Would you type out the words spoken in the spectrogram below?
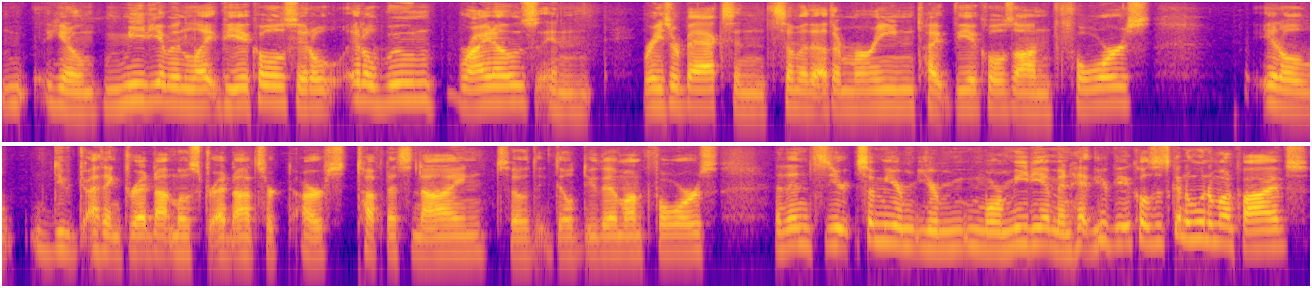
you know medium and light vehicles. It'll it'll wound rhinos and razorbacks and some of the other marine type vehicles on fours. It'll do I think dreadnought most dreadnoughts are, are toughness nine, so they'll do them on fours. And then some of your your more medium and heavier vehicles, it's going to wound them on fives.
